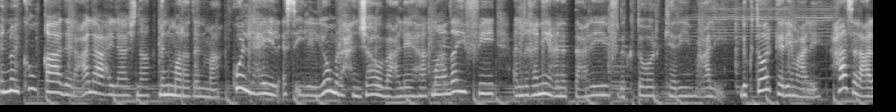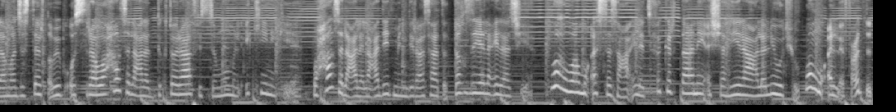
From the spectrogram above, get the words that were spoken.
إنه يكون قادر على علاجنا من مرض ما؟ كل هي الأسئلة اليوم رح نجاوب عليها مع ضيفي الغني عن التعريف دكتور كريم علي دكتور كريم علي حاصل على ماجستير طبيب أسرة وحاصل على الدكتوراه في السموم الإكلينيكية وحاصل على العديد من دراسات التغذية العلاجية وهو مؤسس عائلة فكر تاني الشهيرة على اليوتيوب ومؤلف عدة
